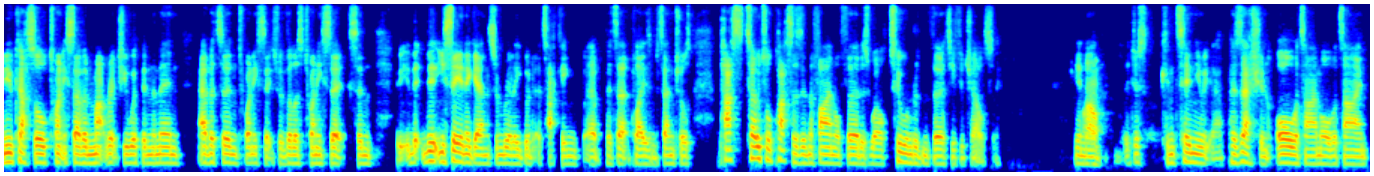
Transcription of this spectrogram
Newcastle, 27, Matt Ritchie whipping them in. Everton 26 with Villa's 26, and you're seeing again some really good attacking uh, plays and potentials. Pass total passes in the final third as well, 230 for Chelsea. You know, wow. just continuing yeah, possession all the time, all the time.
